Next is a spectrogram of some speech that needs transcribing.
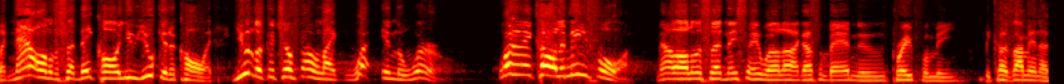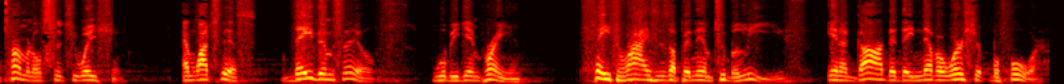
But now all of a sudden they call you, you get a call. You look at your phone like, what in the world? What are they calling me for? Now all of a sudden they say, well, I got some bad news. Pray for me because I'm in a terminal situation. And watch this. They themselves will begin praying. Faith rises up in them to believe in a God that they never worshiped before,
